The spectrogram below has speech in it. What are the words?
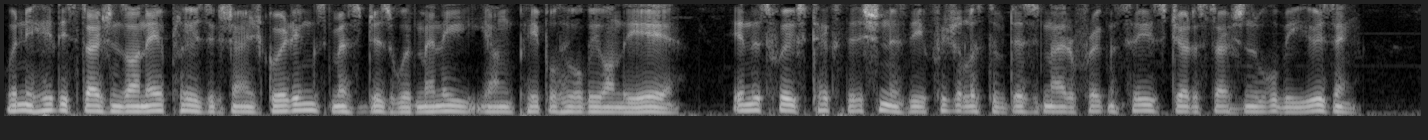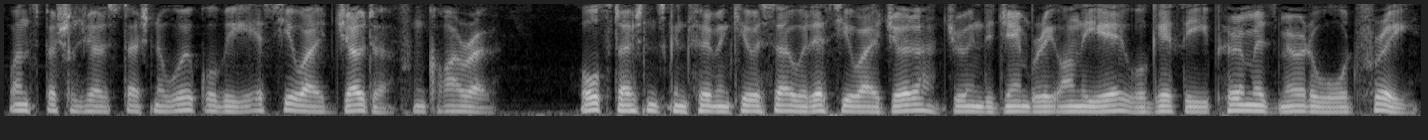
When you hear these stations on air, please exchange greetings, messages with many young people who will be on the air. In this week's text edition is the official list of designated frequencies JOTA stations will be using. One special JOTA station at work will be SUA JOTA from Cairo. All stations confirming QSO with SUA JOTA during the Jamboree on the air will get the Pyramids Merit Award free.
